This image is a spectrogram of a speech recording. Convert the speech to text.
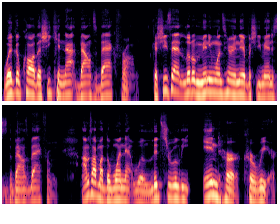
wake up call that she cannot bounce back from, because she's had little mini ones here and there, but she manages to bounce back from. I'm talking about the one that will literally end her career.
